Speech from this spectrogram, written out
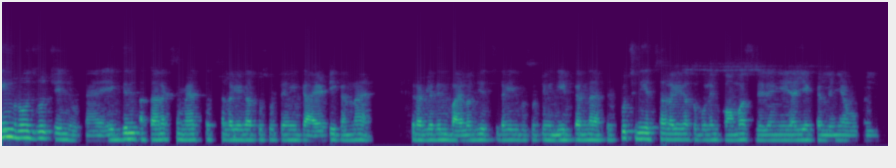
एम रोज रोज चेंज होता है। एक दिन अचानक से मैथ्स अच्छा लगेगा तो सोचेंगे कि आई करना है। फिर अगले दिन बायोलॉजी अच्छी लगेगी तो सोचेंगे नीट करना है फिर कुछ नहीं अच्छा लगेगा तो बोलेंगे कॉमर्स ले लेंगे या ये कर लेंगे या वो कर लेंगे।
